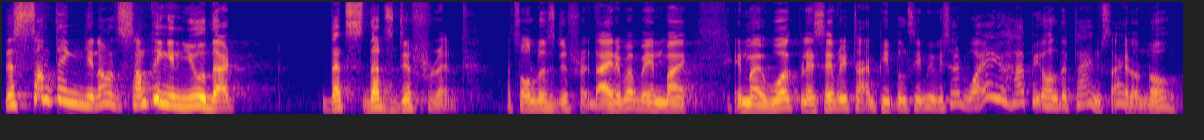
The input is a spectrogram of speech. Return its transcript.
there's something, you know, something in you that that's, that's different. That's always different. I remember in my, in my workplace, every time people see me, we said, why are you happy all the time? So I don't know.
